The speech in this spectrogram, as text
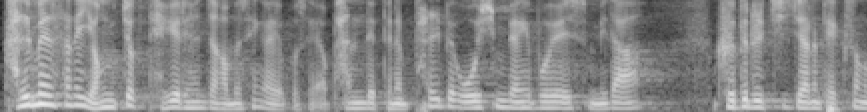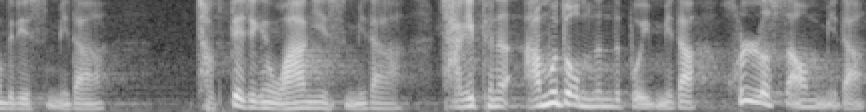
갈멜산의 영적 대결 현장 한번 생각해 보세요. 반대편은 850명이 모여 있습니다. 그들을 지지하는 백성들이 있습니다. 적대적인 왕이 있습니다. 자기 편은 아무도 없는 듯 보입니다. 홀로 싸웁니다.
